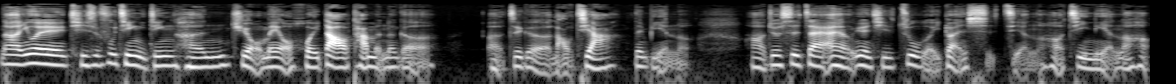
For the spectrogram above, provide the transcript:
那因为其实父亲已经很久没有回到他们那个呃这个老家那边了。啊，就是在安养院，其实住了一段时间了哈，几年了哈。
